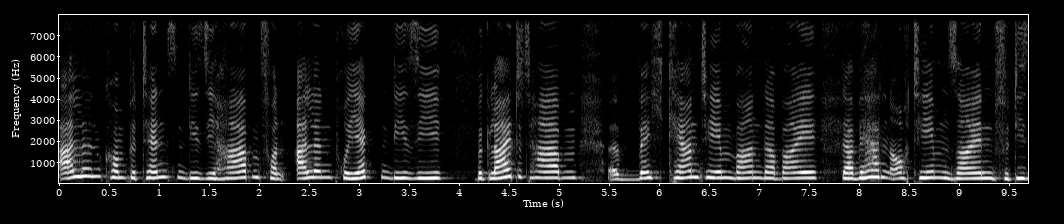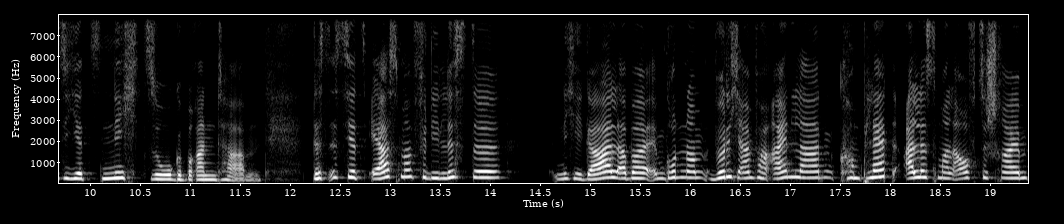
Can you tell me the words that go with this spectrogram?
allen Kompetenzen, die Sie haben, von allen Projekten, die Sie begleitet haben. Äh, welche Kernthemen waren dabei? Da werden auch Themen sein, für die Sie jetzt nicht so gebrannt haben. Das ist jetzt erstmal für die Liste nicht egal, aber im Grunde genommen würde ich einfach einladen, komplett alles mal aufzuschreiben.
